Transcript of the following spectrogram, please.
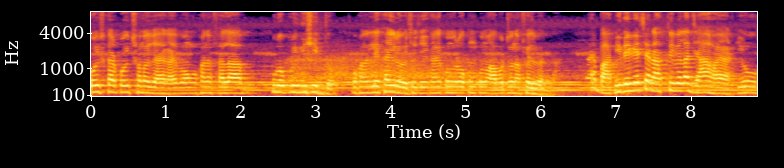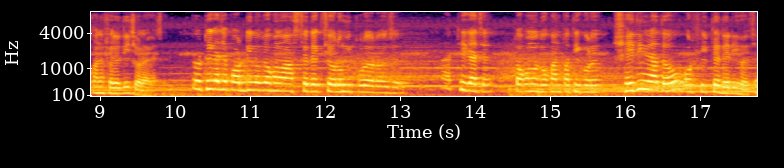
পরিষ্কার পরিচ্ছন্ন জায়গা এবং ওখানে ফেলা পুরোপুরি নিষিদ্ধ। ওখানে লেখাই রয়েছে যে এখানে কোনো রকম কোনো আবর্জনা ফেলবেন না। বাপি দেখেছে, রাত্রিবেলা যা হয় আর কি, ও ওখানে ফেলে দিয়ে চলে গেছে। তো ঠিক আছে পরদিনও যখন আসছে, দেখছে ওরমই পড়ে রয়েছে। আর ঠিক আছে, তখনও দোকানপাতি করে সেই দিন রাতেও ওর ফিরতে দেরি হয়েছে।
